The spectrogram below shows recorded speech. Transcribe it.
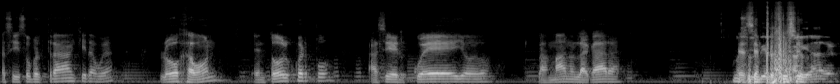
así súper tranquila, weá. Luego jabón en todo el cuerpo, así el cuello, las manos, la cara. No El se, olviden las cavidades.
